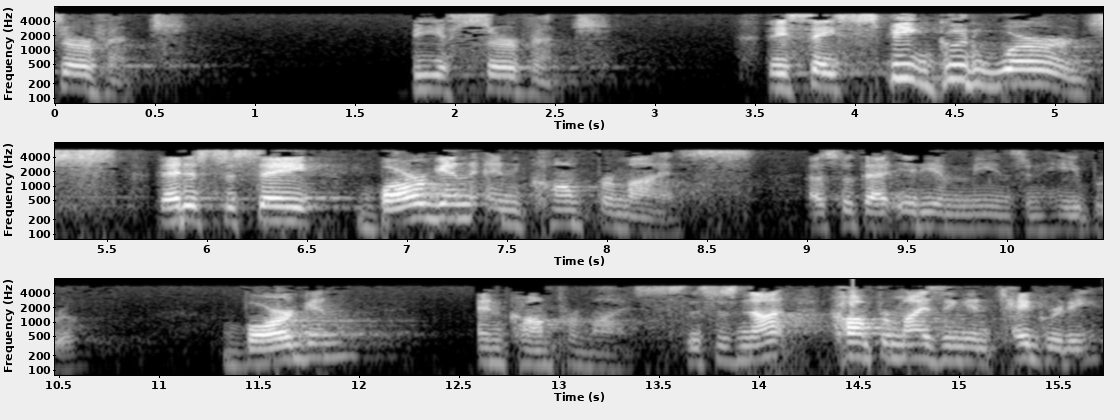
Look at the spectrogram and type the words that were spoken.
servant. Be a servant. They say, Speak good words. That is to say, bargain and compromise. That's what that idiom means in Hebrew. Bargain and compromise. This is not compromising integrity.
